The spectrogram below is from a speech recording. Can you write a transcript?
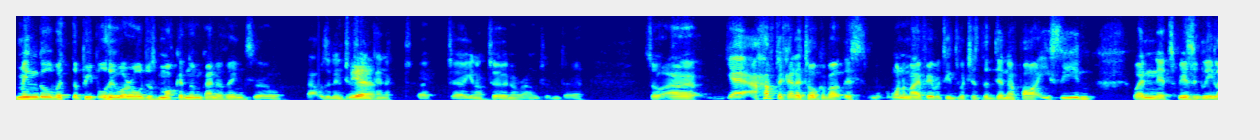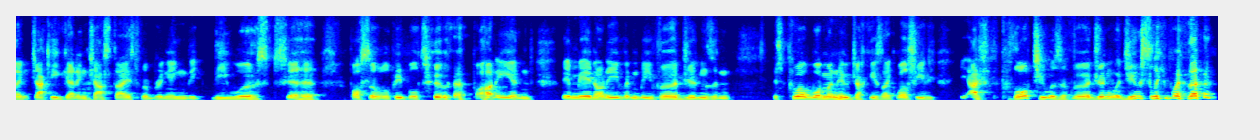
mingle with the people who are all just mocking them kind of thing. So that was an interesting Yeah. kind of uh, uh, you know turn around and uh, So uh, yeah, I have to kind of talk about this. One of my favorite scenes, which is the dinner party scene, when it's basically like Jackie getting chastised for bringing the, the worst uh, possible people to a party, and they may not even be virgins. And this poor woman who Jackie's like, well, she, I thought she was a virgin. Would you sleep with her?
